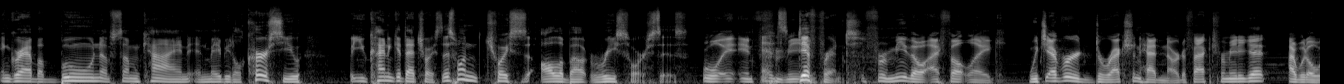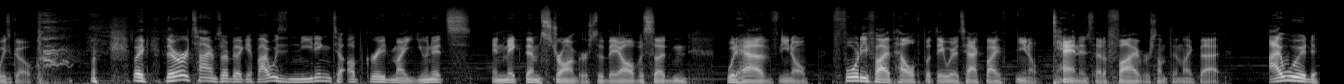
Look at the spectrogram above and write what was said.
and grab a boon of some kind and maybe it'll curse you but you kind of get that choice. This one choice is all about resources. Well, and, and for and it's me, different. For me, though, I felt like whichever direction had an artifact for me to get, I would always go. like, there are times where I'd be like, if I was needing to upgrade my units and make them stronger, so they all of a sudden would have, you know, 45 health, but they would attack by, you know, 10 instead of 5 or something like that, I would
